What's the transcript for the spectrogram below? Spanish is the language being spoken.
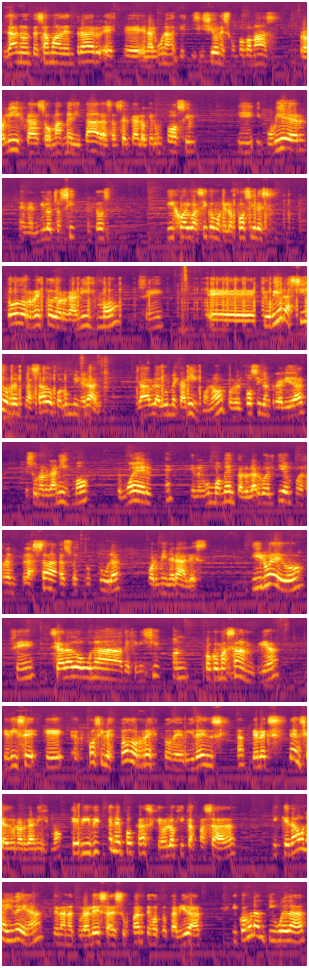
Ya nos empezamos a adentrar este, en algunas disquisiciones un poco más prolijas o más meditadas acerca de lo que era un fósil, y, y Cuvier, en el 1800, dijo algo así como que los fósiles, todo resto de organismo, ¿sí? Eh, que hubiera sido reemplazado por un mineral. Ya habla de un mecanismo, ¿no? Porque el fósil en realidad es un organismo que muere y en algún momento a lo largo del tiempo es reemplazada su estructura por minerales. Y luego ¿sí? se ha dado una definición un poco más amplia que dice que el fósil es todo resto de evidencia de la existencia de un organismo que vivió en épocas geológicas pasadas y que da una idea de la naturaleza de sus partes o totalidad y con una antigüedad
